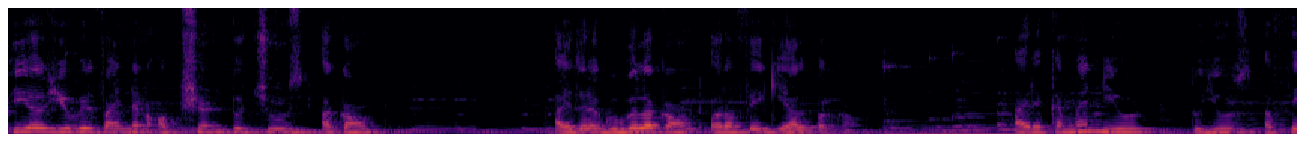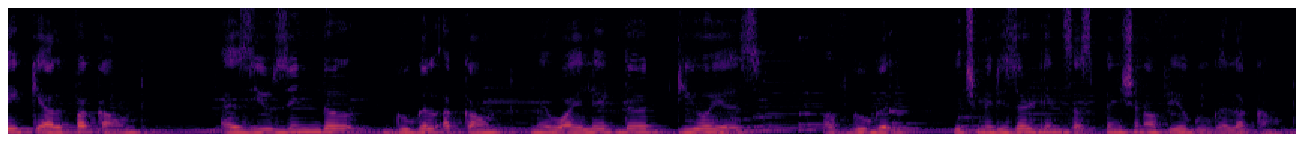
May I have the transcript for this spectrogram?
Here you will find an option to choose account either a Google account or a fake Yalp account. I recommend you to use a fake Yalp account as using the Google account may violate the TOS of Google which may result in suspension of your Google account.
